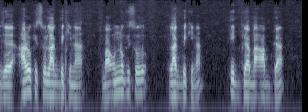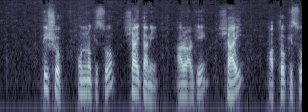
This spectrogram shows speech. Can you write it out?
যে আরও কিছু লাগবে কিনা? বা অন্য কিছু লাগবে কিনা, তিবগা বা আবগা, তিসুক, অন্য কিছু শাইতানি, আর আর কি সাই অর্থ কিছু,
